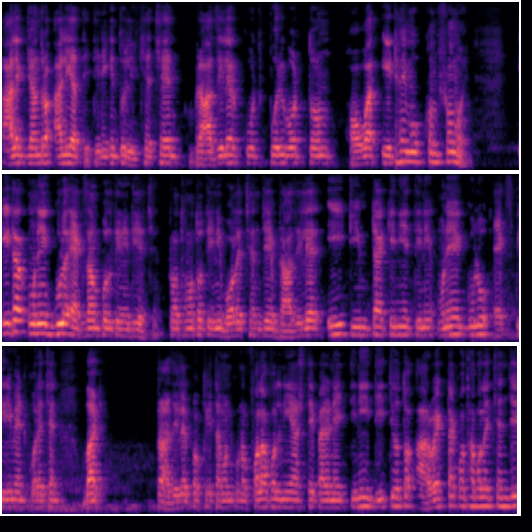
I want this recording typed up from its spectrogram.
আলেকজান্দ্র আলিয়াতি। তিনি কিন্তু লিখেছেন, ব্রাজিলের কোচ পরিবর্তন হওয়ার এটাই মোক্ষম সময়। এটার অনেকগুলো এক্সাম্পল তিনি দিয়েছেন। প্রথমত তিনি বলেছেন যে, ব্রাজিলের এই টিমটাকে নিয়ে তিনি অনেকগুলো এক্সপেরিমেন্ট করেছেন বাট ব্রাজিলের পক্ষে তেমন কোনো ফলাফল নিয়ে আসতে পারে নাই। তিনি দ্বিতীয়ত আরও একটা কথা বলেছেন যে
